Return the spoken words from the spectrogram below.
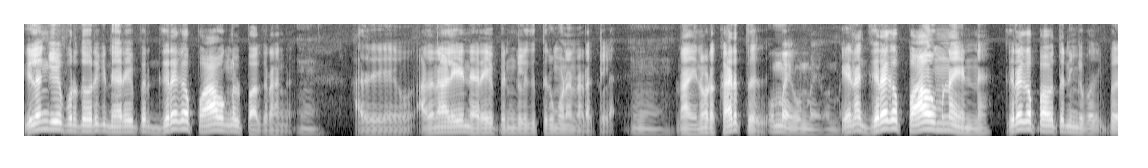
இலங்கையை பொறுத்த வரைக்கும் நிறைய பேர் கிரக பாவங்கள் பார்க்குறாங்க. அது அதனாலேயே நிறைய பெண்களுக்கு திருமணம் நடக்கலை. நான் என்னோட கருத்து அது உண்மை உண்மை உண்மை ஏன்னா கிரக பாவம்னா என்ன கிரக பாவத்தை நீங்கள் இப்போ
